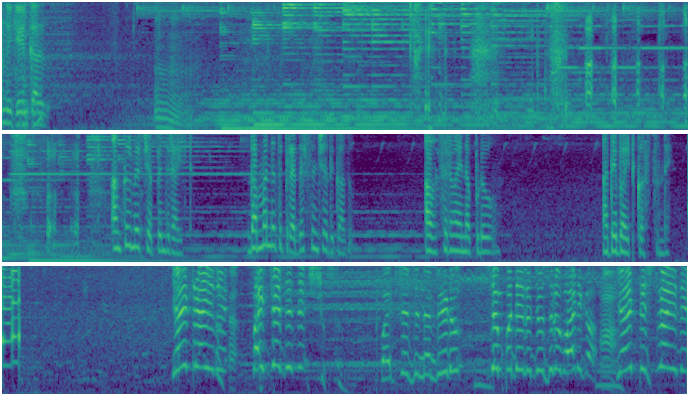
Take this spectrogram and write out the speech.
నీకేం కాదు. అంకుల్ మీరు చెప్పింది రైట్. దమ్మన్నది ప్రదర్శించేది కాదు. అవసరమైనప్పుడు అదే బయటకు వస్తుంది ఏంట్రా ఇది? ఫైట్ చేసింది. ఫైట్ చేసింది వీడు సింపతిలు చూసిన వాడిగా ఏంటి ఇష్టం ఇది?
